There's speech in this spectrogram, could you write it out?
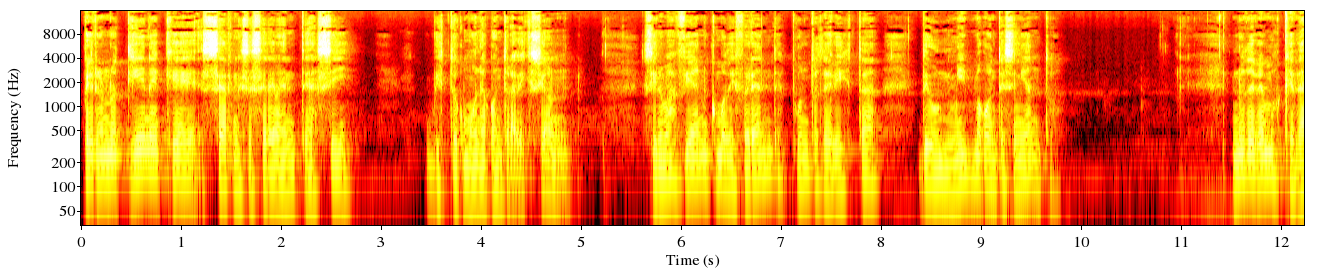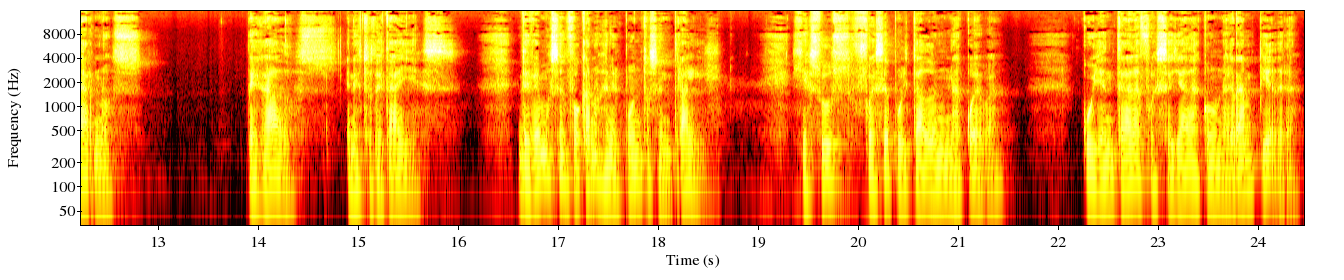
Pero no tiene que ser necesariamente así, visto como una contradicción, sino más bien como diferentes puntos de vista de un mismo acontecimiento. No debemos quedarnos pegados en estos detalles. Debemos enfocarnos en el punto central. Jesús fue sepultado en una cueva cuya entrada fue sellada con una gran piedra.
